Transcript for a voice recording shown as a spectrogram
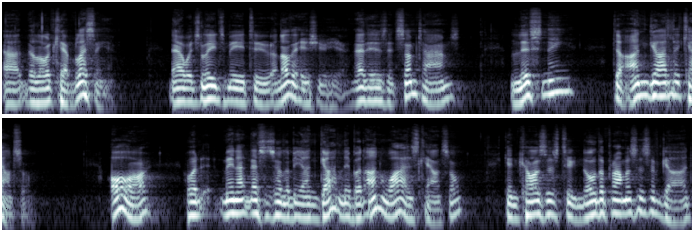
uh, the Lord kept blessing him. Now, which leads me to another issue here. That is that sometimes listening to ungodly counsel or what may not necessarily be ungodly but unwise counsel can cause us to ignore the promises of God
